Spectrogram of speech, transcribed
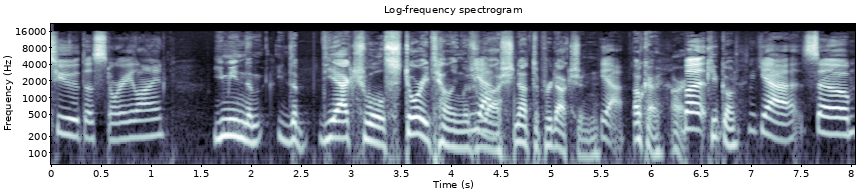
to the storyline. You mean the the the actual storytelling was Yeah. rushed, not the production. Yeah. Okay. All right. But- keep going. Yeah. So,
